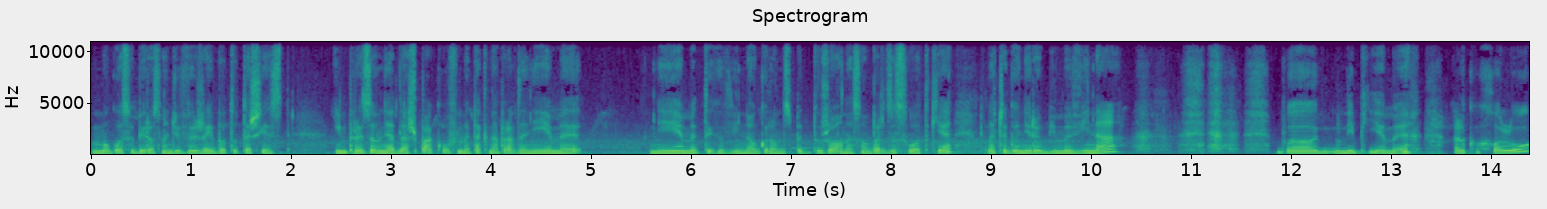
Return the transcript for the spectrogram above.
mogło sobie rosnąć wyżej, bo to też jest imprezownia dla szpaków. My tak naprawdę nie jemy nie jemy tych winogron zbyt dużo, one są bardzo słodkie. Dlaczego nie robimy wina? Bo nie pijemy alkoholu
